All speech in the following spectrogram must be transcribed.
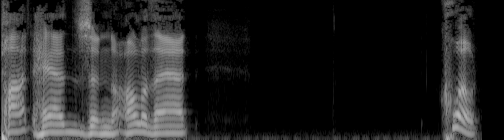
potheads and all of that. Quote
